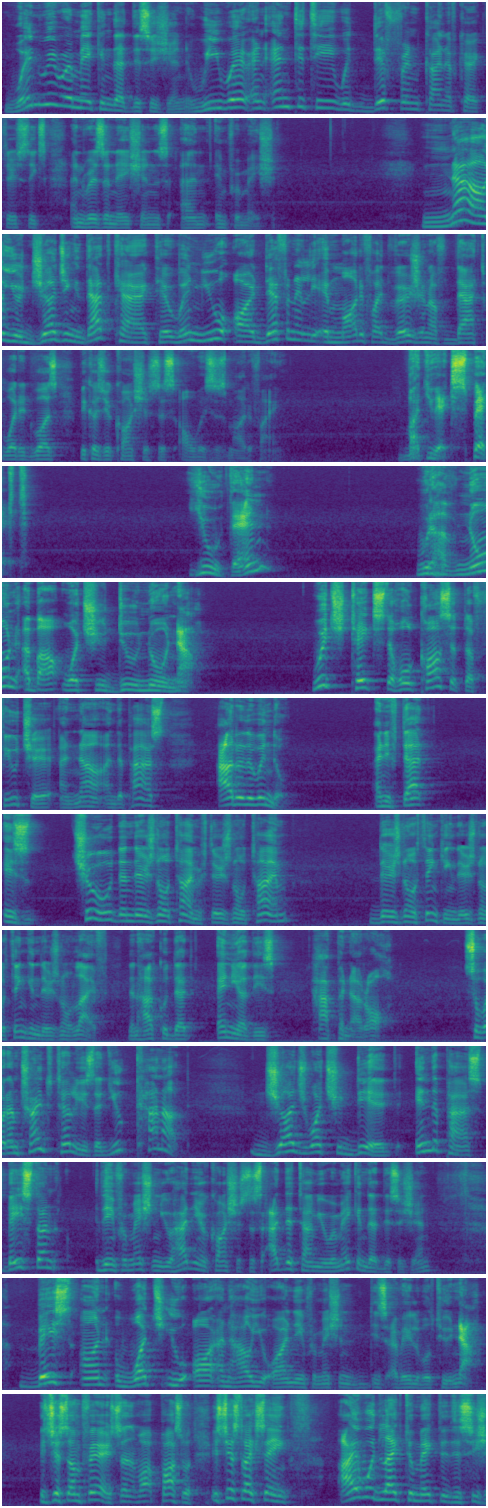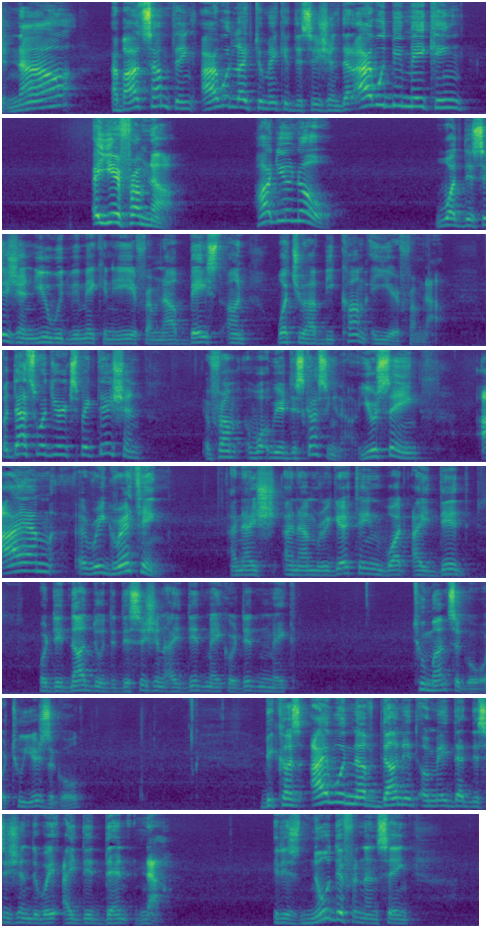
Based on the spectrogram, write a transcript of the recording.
when we were making that decision, we were an entity with different kind of characteristics and resonations and information. Now you're judging that character when you are definitely a modified version of that what it was because your consciousness always is modifying. But you expect you then would have known about what you do know now, which takes the whole concept of future and now and the past out of the window. And if that is true, then there's no time. If there's no time, there's no thinking, there's no thinking, there's no life. Then how could that any of these happen at all? So what I'm trying to tell you is that you cannot judge what you did in the past based on the information you had in your consciousness at the time you were making that decision based on what you are and how you are and the information is available to you now. It's just unfair. It's not possible. It's just like saying, I would like to make the decision. Now, about something, I would like to make a decision that I would be making a year from now. How do you know what decision you would be making a year from now based on what you have become a year from now. But that's what your expectation from what we're discussing now. You're saying, I am regretting, and, I and I'm regretting what I did or did not do, the decision I did make or didn't make two months ago or two years ago, because I wouldn't have done it or made that decision the way I did then now. It is no different than saying,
